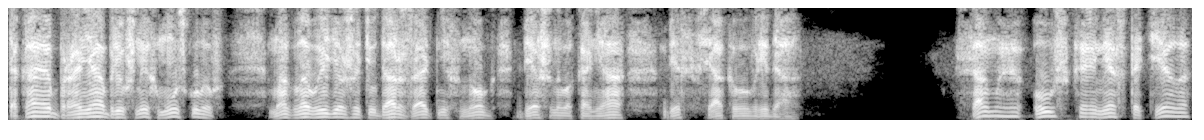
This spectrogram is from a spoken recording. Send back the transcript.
Такая броня брюшных мускулов могла выдержать удар задних ног бешеного коня без всякого вреда. Самое узкое место тела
